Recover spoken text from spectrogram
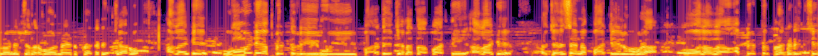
గతంలోనే చంద్రబాబు నాయుడు ప్రకటించారు. అలాగే ఉమ్మడి అభ్యర్థులు ఈ భారతీయ జనతా పార్టీ అలాగే జనసేన పార్టీలు కూడా వాళ్ళ అభ్యర్థులు ప్రకటించే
